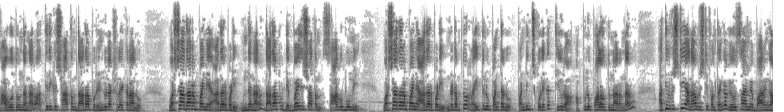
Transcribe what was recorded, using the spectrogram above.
సాగుతుందన్నారు. అత్యధిక శాతం దాదాపు రెండు లక్షల ఎకరాలు వర్షాధారంపైనే ఆధారపడి ఉందన్నారు. దాదాపు డెబ్బై ఐదు శాతం సాగు భూమి వర్షాధారంపైనే ఆధారపడి ఉండటంతో రైతులు పంటలు పండించుకోలేక తీవ్ర అప్పులు పాలవుతున్నారన్నారు. అతివృష్టి అనావృష్టి ఫలితంగా వ్యవసాయమే భారంగా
